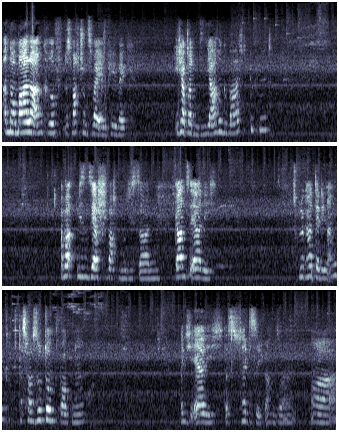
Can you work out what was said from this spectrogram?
ein normaler Angriff, das macht schon 2 MP weg. Ich habe gerade Jahre gewartet gefühlt. Aber wir sind sehr schwach, muss ich sagen. Ganz ehrlich. Zum Glück hat der den angegriffen. Das war so dumm, Bock, ne? Bin ich ehrlich. Das hättest du nicht machen sollen. Oh.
